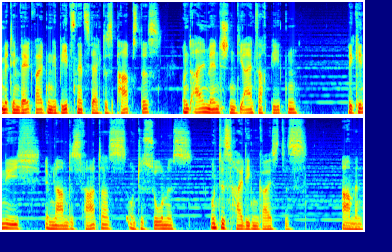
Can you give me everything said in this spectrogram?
mit dem weltweiten Gebetsnetzwerk des Papstes und allen Menschen, die einfach beten, beginne ich im Namen des Vaters und des Sohnes und des Heiligen Geistes. Amen.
